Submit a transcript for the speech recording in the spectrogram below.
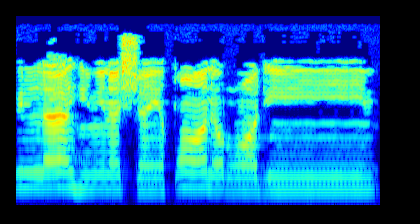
بالله من الشيطان الرجيم.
